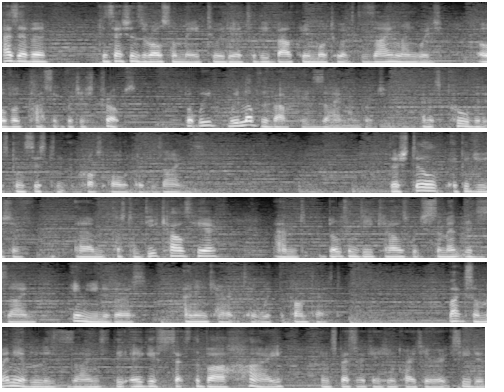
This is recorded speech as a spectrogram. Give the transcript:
As ever, concessions are also made to adhere to the Valkyrie Motorworks design language over classic British tropes. But we, we love the Valkyrie design language, and it's cool that it's consistent across all of her designs. There's still a good use of um, custom decals here and built-in decals which cement the design in universe and in character with the contest. Like so many of Lily's designs, the Aegis sets the bar high in specification criteria exceeded,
